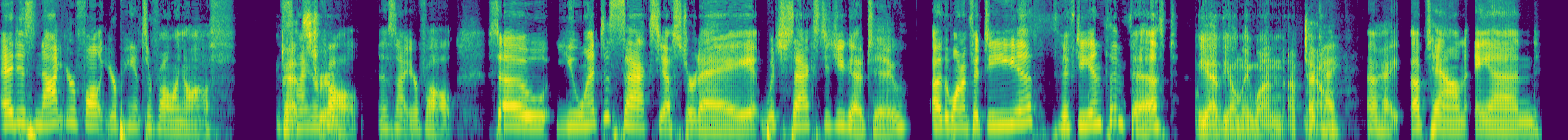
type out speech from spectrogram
It is not your fault your pants are falling off. It's That's not your true. fault. It's not your fault. So you went to Saks yesterday. Which Saks did you go to? Oh, the one on 50th, 50th and 5th. Yeah, the only one uptown. Okay. Okay. Uptown. And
